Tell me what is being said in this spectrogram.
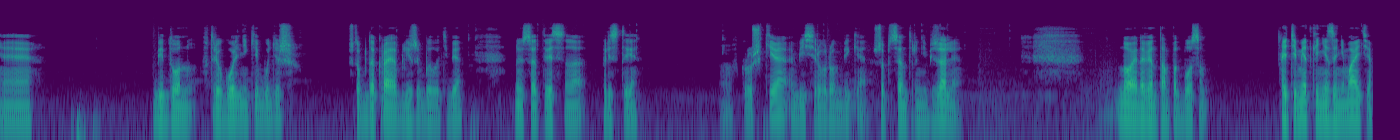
Э, бидон в треугольнике будешь чтобы до края ближе было тебе. Ну и соответственно присты в кружке, бисер в ромбике, чтобы в центр не бежали. Ну, а навен там под боссом. Эти метки не занимайте.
